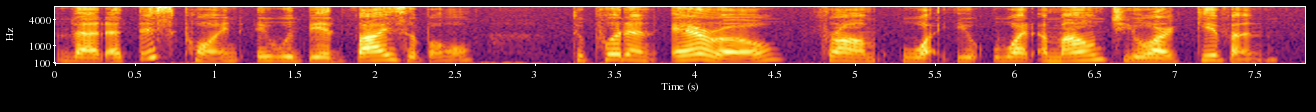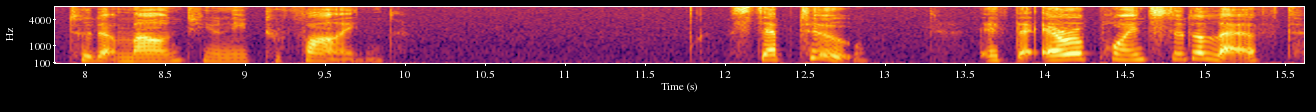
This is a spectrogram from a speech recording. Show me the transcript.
that at this point it would be advisable to put an arrow from what you what amount you are given to the amount you need to find. Step 2. If the arrow points to the left,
